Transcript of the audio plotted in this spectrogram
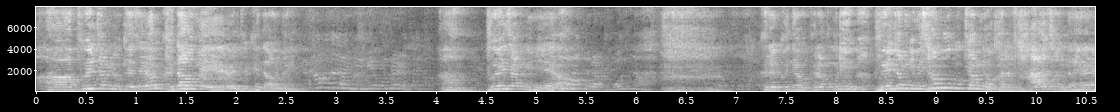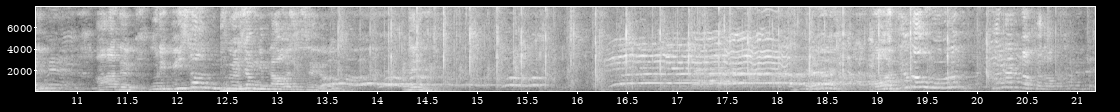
아, 부회장님 계세요? 그 다음에예요, 이제 그 다음에. 아, 부회장님이에요? 아, 그랬군요. 그럼 우리 부회장님이 사무국장 역할을 다 하셨네. 아, 네. 우리 미선 부회장님 나와주세요. 네. 네. 어, 뜨거운 하나를 갖고 나오시면 돼.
